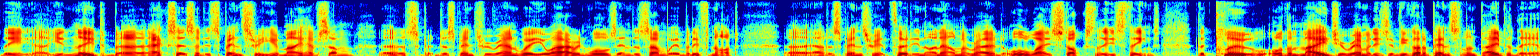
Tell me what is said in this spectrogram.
the uh, you need to uh, access a dispensary. You may have some uh, sp- dispensary around where you are in Wallsend or somewhere, but if not, uh, our dispensary at 39 Alma Road always stocks these things. The clue or the major remedies, have you got a pencil and paper there?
